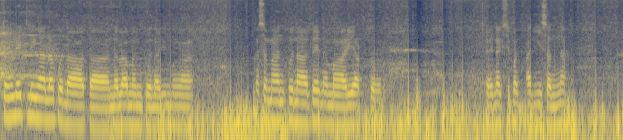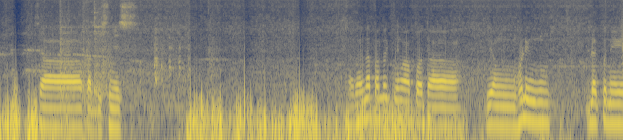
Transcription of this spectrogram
Itong lately nga lang po na at, ah, nalaman ko na yung mga kasamahan po natin ng mga reactor ay nagsipag-alisan na sa ka-business. At uh, napanood ko nga po ta, yung huling vlog po ni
